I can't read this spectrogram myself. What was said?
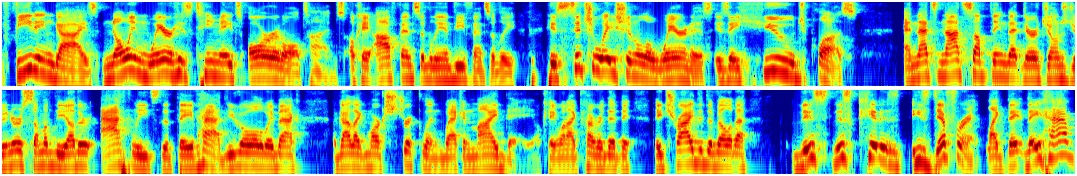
feeding guys, knowing where his teammates are at all times, okay, offensively and defensively. His situational awareness is a huge plus and that's not something that Derrick Jones Jr. or some of the other athletes that they've had. You go all the way back, a guy like Mark Strickland back in my day. Okay, when I covered that, they they tried to develop that. This this kid is he's different. Like they they have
